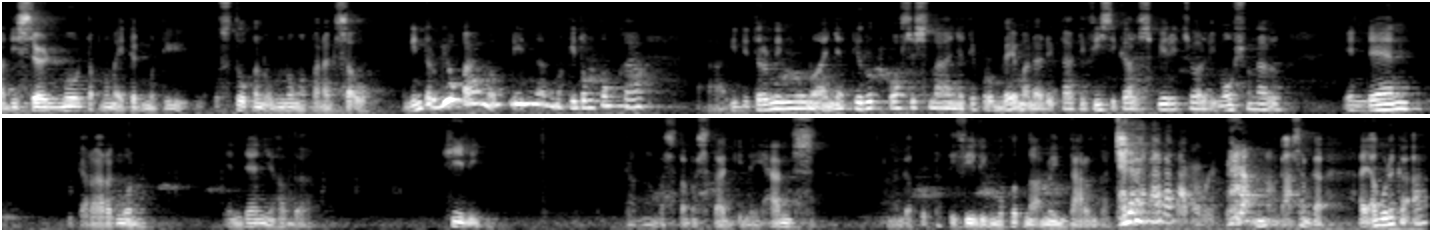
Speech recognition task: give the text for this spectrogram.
Madiscern mo tapno maited mo ti usto kan umno nga panagsao. Nag-interview ka, mabalin nga, makitungtong ka, uh, i-determine mo no anya ti root causes na anya ti problema na dita ti physical, spiritual, emotional. And then ikararag mo and then you have the healing. Kang basta-basta hands. Nagapot ti feeling mo kot na ano yung tarong ka? Nagasan ka ay agure ka ah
